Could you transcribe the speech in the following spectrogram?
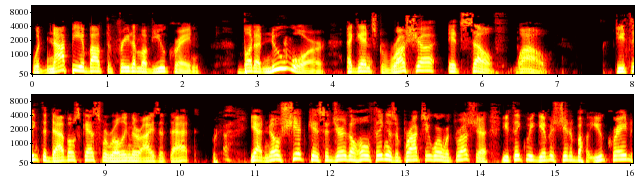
would not be about the freedom of Ukraine, but a new war against Russia itself. Wow. Do you think the Davos guests were rolling their eyes at that? Yeah, no shit, Kissinger. The whole thing is a proxy war with Russia. You think we give a shit about Ukraine?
